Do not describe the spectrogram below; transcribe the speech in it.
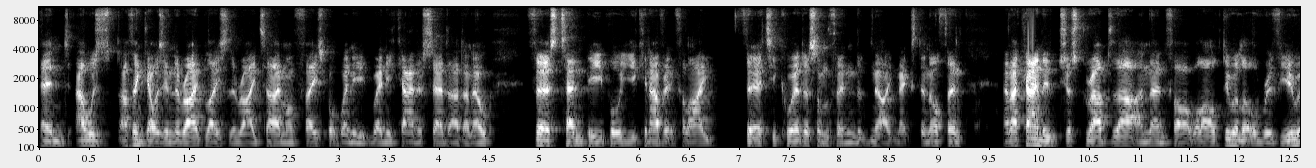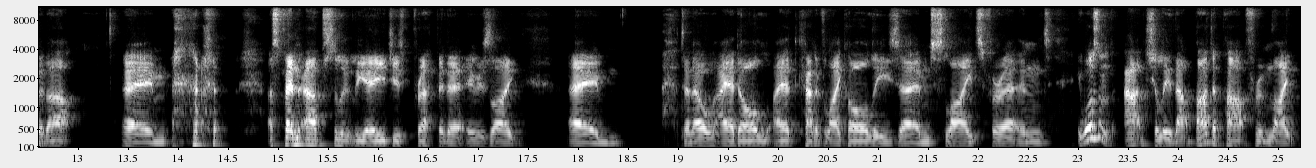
And I was, I think I was in the right place at the right time on Facebook when he when he kind of said, I don't know, first ten people you can have it for like thirty quid or something, like next to nothing. And I kind of just grabbed that and then thought, well, I'll do a little review of that. Um, I spent absolutely ages prepping it. It was like, um, I don't know. I had all, I had kind of like all these um, slides for it, and it wasn't actually that bad, apart from like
